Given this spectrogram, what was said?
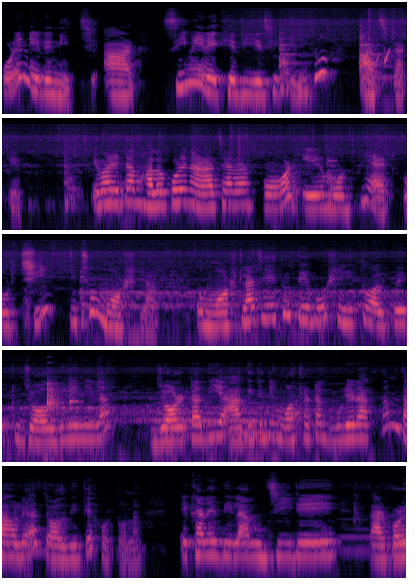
করে নেড়ে নিচ্ছি। আর সিমে রেখে দিয়েছি কিন্তু আঁচটাকে। এবার এটা ভালো করে নাড়াচাড়ার পর এর মধ্যে অ্যাড করছি কিছু মশলা। তো মশলা যেহেতু দেবো, সেহেতু অল্প একটু জল দিয়ে নিলাম। জলটা দিয়ে আগে যদি মশলাটা গুলে রাখতাম, তাহলে আর জল দিতে হতো না। এখানে দিলাম জিরে, তারপরে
